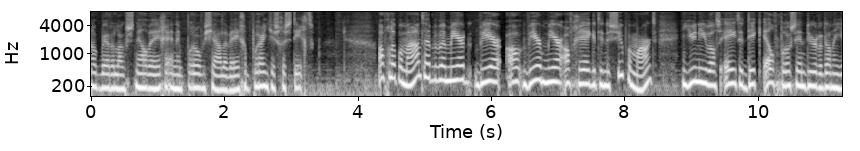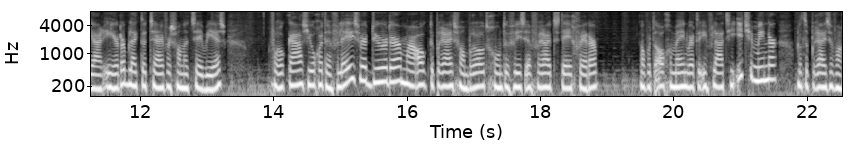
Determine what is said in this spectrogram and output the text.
Ook werden langs snelwegen en in provinciale wegen brandjes gesticht. Afgelopen maand hebben we meer, weer, weer meer afgerekend in de supermarkt. In juni was eten dik 11% duurder dan een jaar eerder, blijkt uit cijfers van het CBS. Vooral kaas, yoghurt en vlees werd duurder, maar ook de prijs van brood, groente, vis en fruit steeg verder. Over het algemeen werd de inflatie ietsje minder... omdat de prijzen van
